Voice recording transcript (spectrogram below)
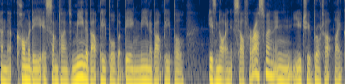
and that comedy is sometimes mean about people, but being mean about people is not in itself harassment. And YouTube brought up, like,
